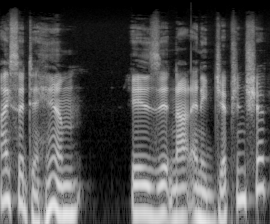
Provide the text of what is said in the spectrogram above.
I said to him, Is it not an Egyptian ship?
